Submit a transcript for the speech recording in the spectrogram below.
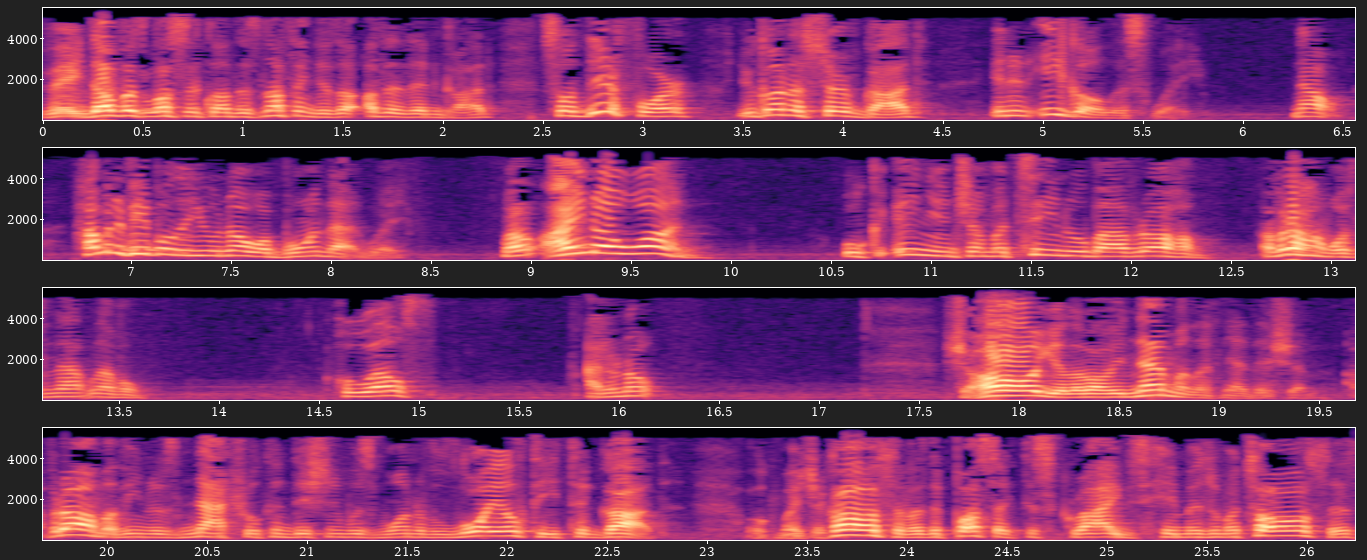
There's nothing other than God. So therefore, you're going to serve God in an egoless way. Now, how many people do you know are born that way? Well, I know one. Avraham wasn't that level. Who else? I don't know. Avraham Avinu's natural condition was one of loyalty to God. As the pasuk describes him as a says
